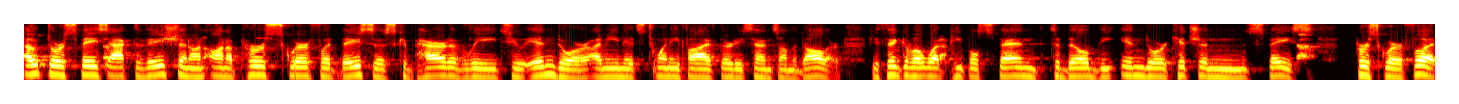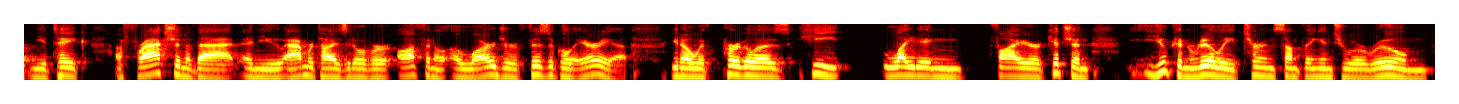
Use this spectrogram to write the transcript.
outdoor space activation on, on a per square foot basis comparatively to indoor i mean it's 25 30 cents on the dollar if you think about what people spend to build the indoor kitchen space yeah. per square foot and you take a fraction of that and you amortize it over often a, a larger physical area you know with pergolas heat lighting fire kitchen you can really turn something into a room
